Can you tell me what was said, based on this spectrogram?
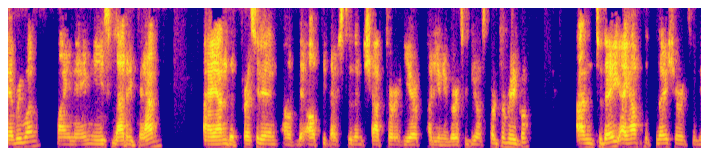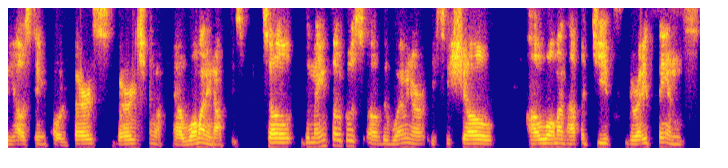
everyone. My name is Larry Teran. I am the president of the Optica student chapter here at University of Puerto Rico. And today I have the pleasure to be hosting our first version of a Woman in Optics. So the main focus of the webinar is to show how women have achieved great things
